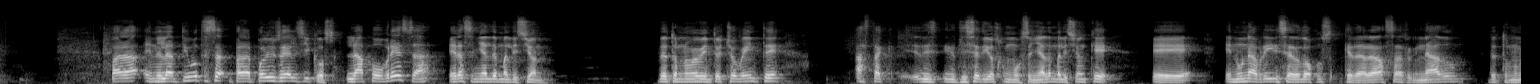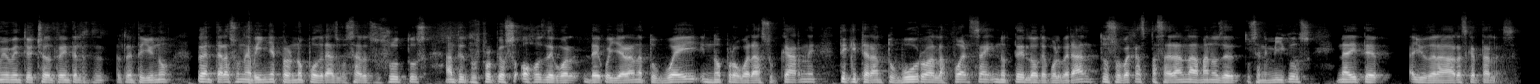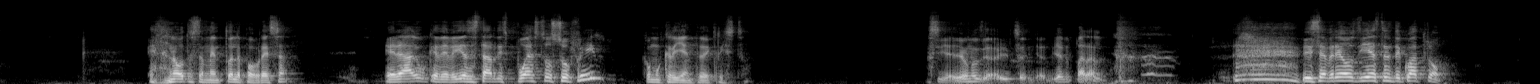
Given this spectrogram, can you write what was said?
Para, en el Antiguo para el pueblo de Israel, chicos, la pobreza era señal de maldición. Deuteronomio 28, 20, hasta eh, dice Dios como señal de maldición que eh, en un abrir y cerrar de ojos quedarás arruinado. Deuteronomio 28, del 30 al 31, plantarás una viña, pero no podrás gozar de sus frutos. Ante tus propios ojos degol- degollarán a tu buey y no probarás su carne. Te quitarán tu burro a la fuerza y no te lo devolverán. Tus ovejas pasarán a manos de tus enemigos. Nadie te ayudará a rescatarlas. En el Nuevo Testamento, la pobreza era algo que deberías estar dispuesto a sufrir como creyente de Cristo. Así yo no sé, ay, Señor, ya párale. Dice Hebreos 10:34,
